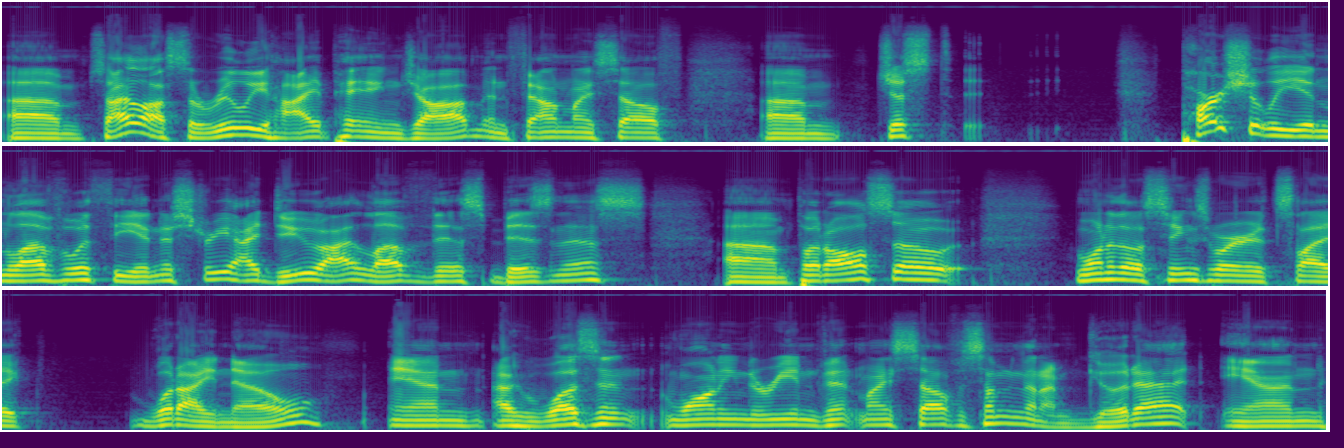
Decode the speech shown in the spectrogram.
Um, so I lost a really high paying job and found myself um, just partially in love with the industry. I do. I love this business. Um, but also one of those things where it's like what I know and I wasn't wanting to reinvent myself is something that I'm good at and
